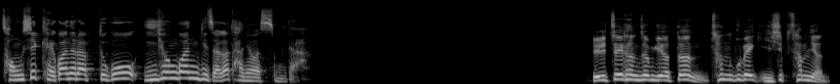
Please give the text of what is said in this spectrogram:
정식 개관을 앞두고 이형관 기자가 다녀왔습니다. 일제강점기였던 1923년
